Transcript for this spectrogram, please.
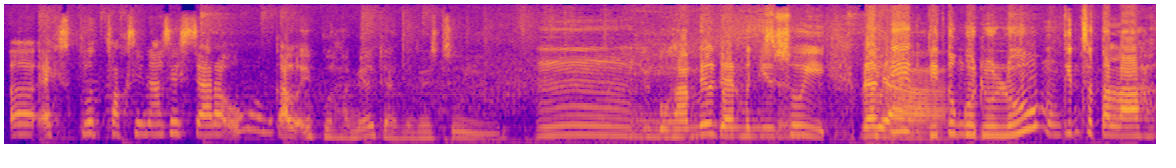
eh, exclude vaksinasi secara umum kalau ibu hamil dan menyusui. Hmm, ibu hamil dan menyusui. Berarti Ya. ditunggu dulu mungkin setelah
